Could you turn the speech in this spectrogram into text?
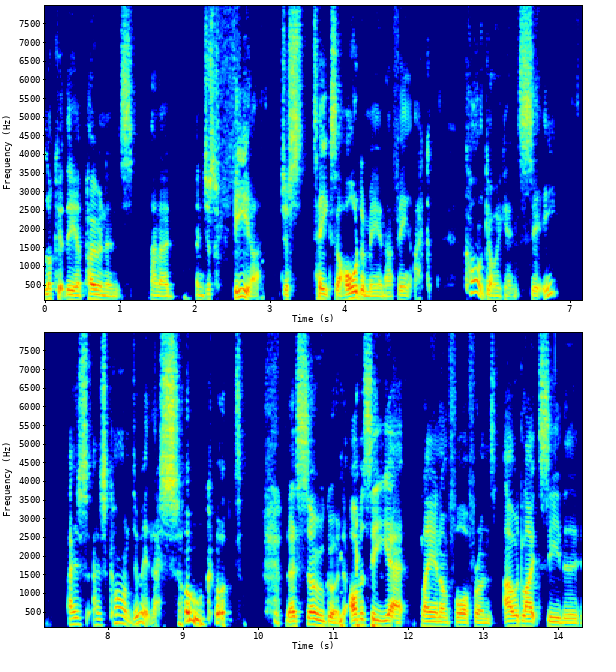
look at the opponents and I and just fear just takes a hold of me, and I think I can't go against City. I just I just can't do it. They're so good. They're so good. Obviously, yeah, playing on four fronts. I would like to see the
